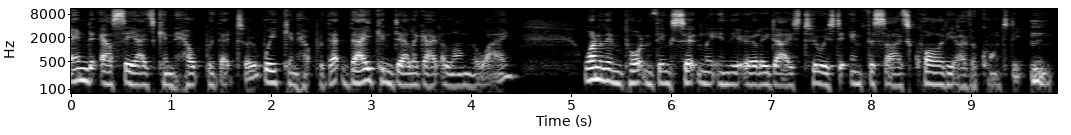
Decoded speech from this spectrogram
and our CAs can help with that too. We can help with that. They can delegate along the way. One of the important things, certainly in the early days too, is to emphasize quality over quantity.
